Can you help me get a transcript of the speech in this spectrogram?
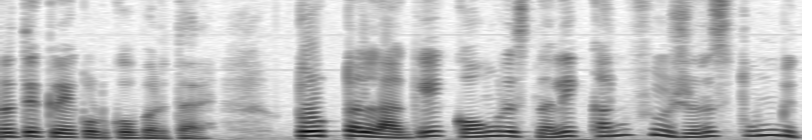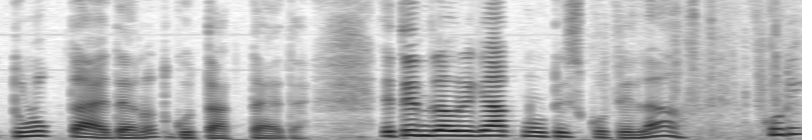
ಪ್ರತಿಕ್ರಿಯೆ ಕೊಡ್ಕೊಂಡು ಬರ್ತಾರೆ. ಟೋಟಲ್ ಆಗಿ ಕಾಂಗ್ರೆಸ್ನಲ್ಲಿ ಕನ್ಫ್ಯೂಷನ್ಸ್ ತುಂಬಿ ತುಳುಕ್ತಾ ಇದೆ ಅನ್ನೋದು ಗೊತ್ತಾಗ್ತಾ ಇದೆ. ಯಾಕೆಂದ್ರೆ ಅವರಿಗೆ ಯಾಕೆ ನೋಟಿಸ್ ಕೊಟ್ಟಿಲ್ಲ? ಕೊಡಿ.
